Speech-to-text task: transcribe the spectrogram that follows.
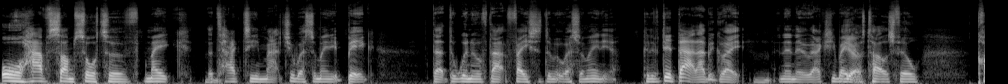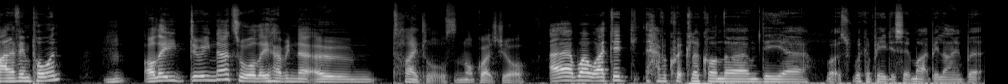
or have some sort of make the mm. tag team match at WrestleMania big, that the winner of that faces them at WrestleMania. Because if it did that, that'd be great, mm. and then it would actually make Yeah. those titles feel kind of important. Mm-hmm. Are they doing that, or are they having their own titles? I'm not quite sure. Uh, well, I did have a quick look on the um, the uh, well, it's Wikipedia, so it might be lying, but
